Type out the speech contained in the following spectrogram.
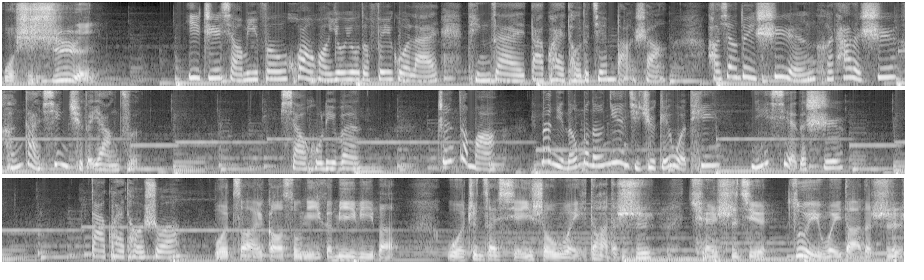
我是诗人。”一只小蜜蜂晃晃悠悠地飞过来，停在大块头的肩膀上，好像对诗人和他的诗很感兴趣的样子。小狐狸问：“真的吗？那你能不能念几句给我听？你写的诗？”大块头说：“我再告诉你一个秘密吧，我正在写一首伟大的诗，全世界最伟大的诗。”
